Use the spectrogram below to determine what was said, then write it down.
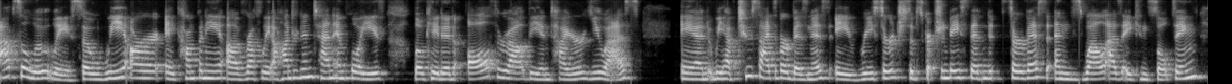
Absolutely. So, we are a company of roughly 110 employees located all throughout the entire US. And we have two sides of our business a research subscription based service, as well as a consulting,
